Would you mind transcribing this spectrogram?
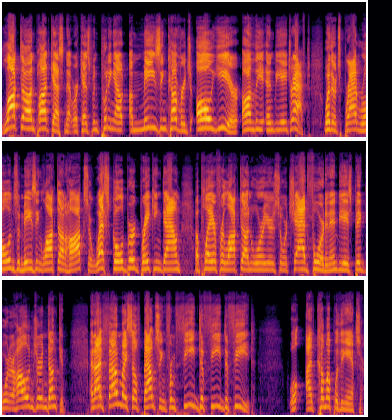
Locked On Podcast Network has been putting out amazing coverage all year on the NBA Draft. Whether it's Brad Rowland's amazing Locked On Hawks or Wes Goldberg breaking down a player for Locked On Warriors or Chad Ford and NBA's Big Board or Hollinger and Duncan. And I've found myself bouncing from feed to feed to feed. Well, I've come up with the answer.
